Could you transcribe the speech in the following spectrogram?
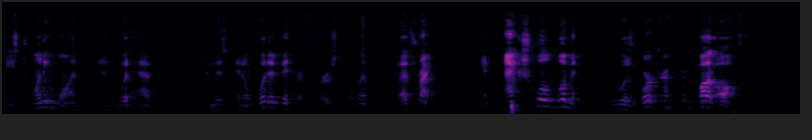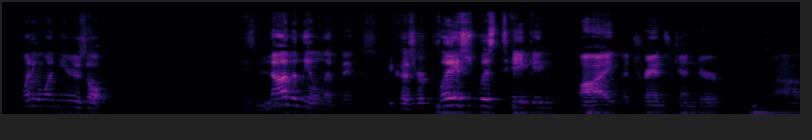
She's 21 and would have and this and it would have been her first Olympics. So that's right. An actual woman who was working her butt off, 21 years old, is not in the Olympics because her place was taken by a transgender uh,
